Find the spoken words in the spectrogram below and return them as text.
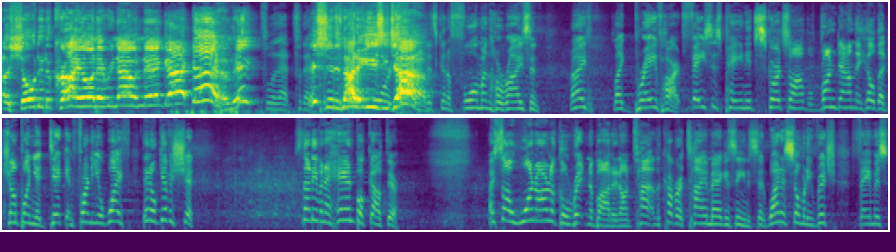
a shoulder to cry on every now and then? God damn, nigga. For that, for that This shit is not an easy job. That's gonna form on the horizon, right? Like Braveheart, faces painted, skirts on, will run down the hill, they'll jump on your dick in front of your wife. They don't give a shit. It's not even a handbook out there. I saw one article written about it on, time, on the cover of Time magazine. It said, Why do so many rich, famous,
